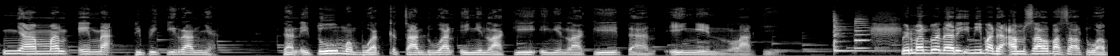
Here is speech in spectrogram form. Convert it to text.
nyaman enak di pikirannya dan itu membuat kecanduan ingin lagi, ingin lagi, dan ingin lagi. Firman Tuhan hari ini pada Amsal pasal 20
